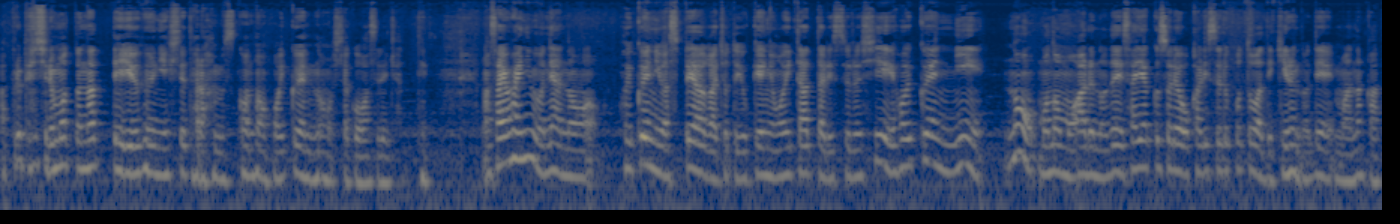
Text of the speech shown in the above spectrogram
アップルペンシル持ったなっていう風にしてたら息子の保育園の支度を忘れちゃって、まあ、幸いにもねあの保育園にはスペアがちょっと余計に置いてあったりするし保育園にのものもあるので最悪それをお借りすることはできるのでまあなんか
